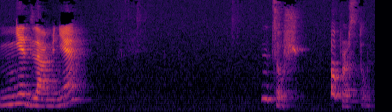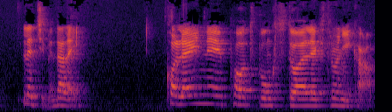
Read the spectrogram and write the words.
nie dla mnie. No cóż, po prostu lecimy dalej. Kolejny podpunkt to elektronika.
